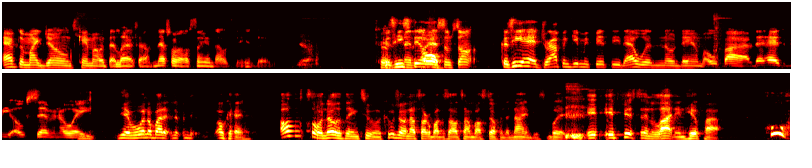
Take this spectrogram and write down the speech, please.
after Mike Jones came out with that last album, that's what I was saying. That was the end of it. Yeah. because he still oh, had some song. Because he had drop and give me fifty. That wasn't no damn 05. That had to be 07, 08. Yeah, but when nobody okay. Also another thing too, and Khujoe and I talk about this all the time about stuff in the '90s, but it, it fits in a lot in hip hop. Whew.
